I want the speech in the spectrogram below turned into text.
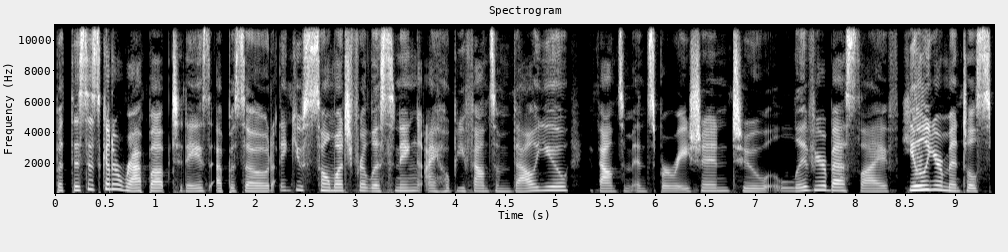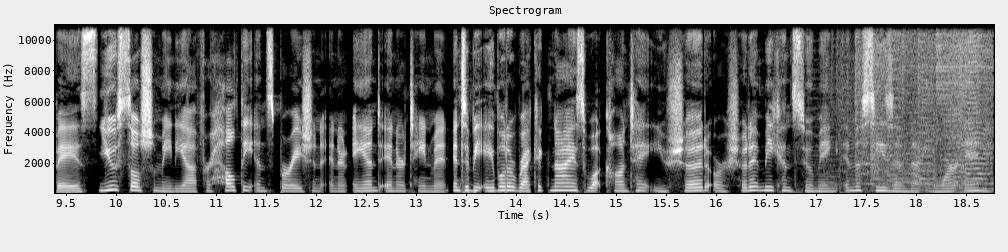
But this is going to wrap up today's episode. Thank you so much for listening. I hope you found some value, found some inspiration to live your best life, heal your mental space, use social media for healthy inspiration and, and entertainment, and to be able to recognize what content you should or shouldn't be consuming in the season that you are in.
